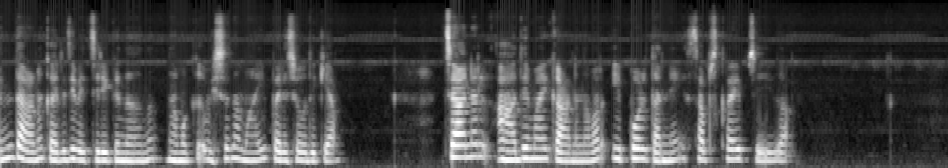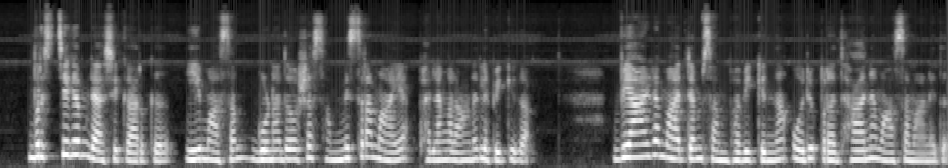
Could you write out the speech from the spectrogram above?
എന്താണ് കരുതി വച്ചിരിക്കുന്നതെന്ന് നമുക്ക് വിശദമായി പരിശോധിക്കാം. ചാനൽ ആദ്യമായി കാണുന്നവർ ഇപ്പോൾ തന്നെ സബ്സ്ക്രൈബ് ചെയ്യുക. വൃശ്ചികം രാശിക്കാർക്ക് ഈ മാസം ഗുണദോഷ സമ്മിശ്രമായ ഫലങ്ങളാണ് ലഭിക്കുക. വ്യാഴമാറ്റം സംഭവിക്കുന്ന ഒരു പ്രധാന മാസമാണിത്.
